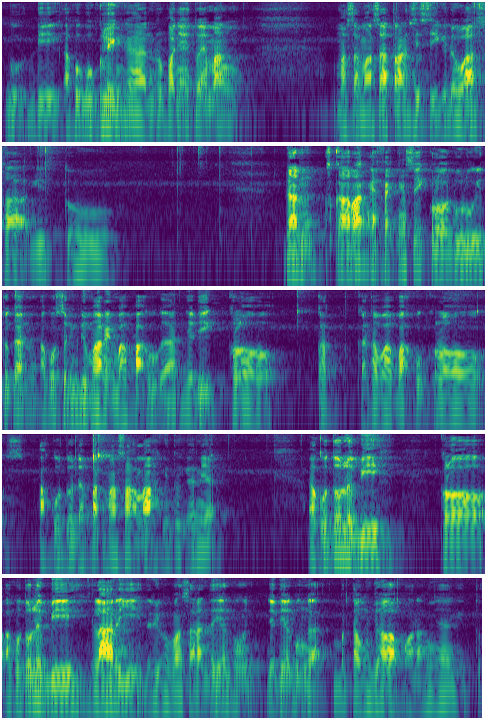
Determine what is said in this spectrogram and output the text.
gu- di aku googling kan. Rupanya itu emang masa-masa transisi ke dewasa gitu dan sekarang efeknya sih kalau dulu itu kan aku sering dimarahin bapakku kan. Jadi kalau kat- kata bapakku kalau aku tuh dapat masalah gitu kan ya aku tuh lebih kalau aku tuh lebih lari dari permasalahan jadi aku jadi aku nggak bertanggung jawab orangnya gitu.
